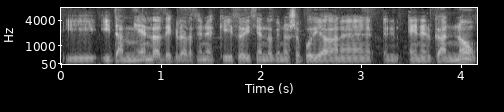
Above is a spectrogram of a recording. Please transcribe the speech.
Y, y también las declaraciones que hizo diciendo que no se podía ganar en, el Camp Nou.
